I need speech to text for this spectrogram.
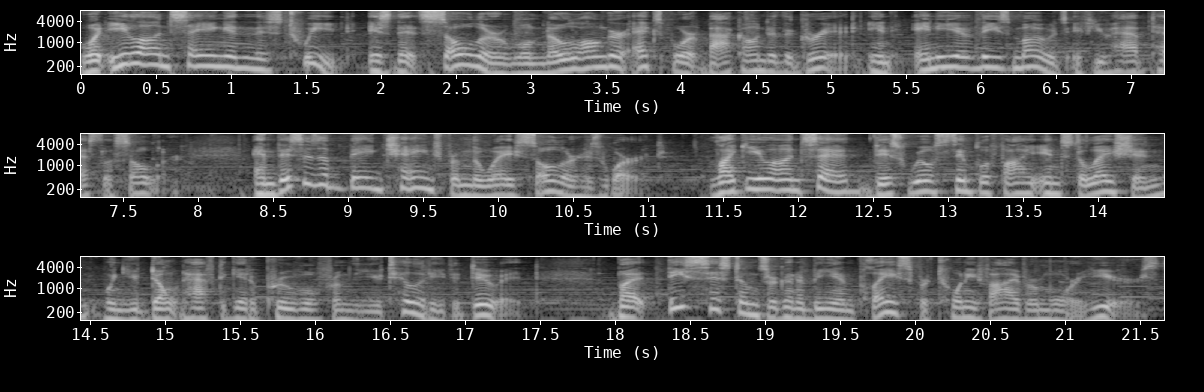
What Elon's saying in this tweet is that solar will no longer export back onto the grid in any of these modes if you have Tesla Solar. And this is a big change from the way solar has worked. Like Elon said, this will simplify installation when you don't have to get approval from the utility to do it. But these systems are going to be in place for 25 or more years,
